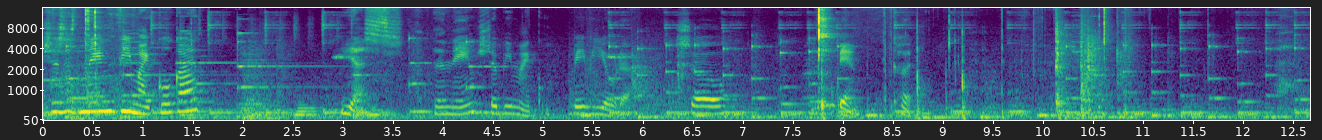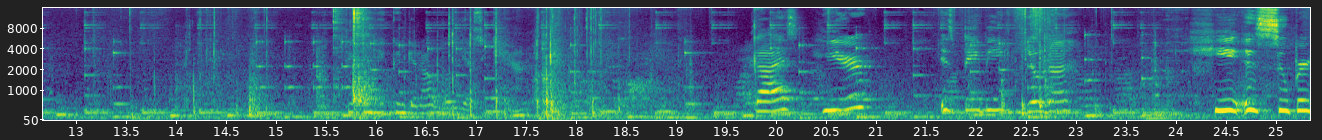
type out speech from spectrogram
Should his name be Michael, guys? Yes. The name should be Michael. Baby Yoda. So, bam, cut. Do you think he can get out? Oh, yes, he can. Guys, here is Baby Yoda. He is super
